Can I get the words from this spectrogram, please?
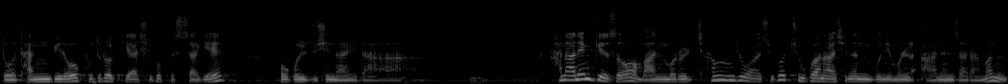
또 단비로 부드럽게 하시고 그 싹에 복을 주시나이다. 음. 하나님께서 만물을 창조하시고 주관하시는 분임을 아는 사람은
